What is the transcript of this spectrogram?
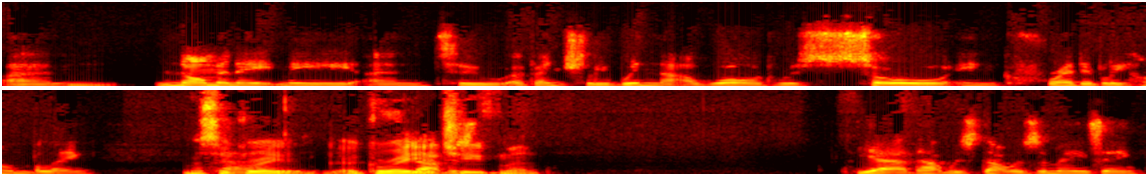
um, nominate me and to eventually win that award was so incredibly humbling. That's a great um, a great achievement. Was, yeah, that was that was amazing,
